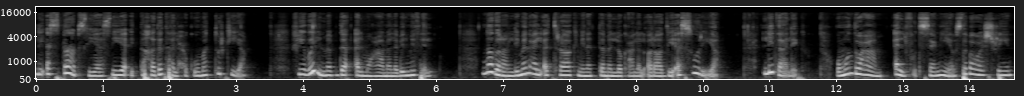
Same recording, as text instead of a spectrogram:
لأسباب سياسية اتخذتها الحكومة التركية في ظل مبدأ المعاملة بالمثل نظرا لمنع الأتراك من التملك على الأراضي السورية. لذلك ومنذ عام 1927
